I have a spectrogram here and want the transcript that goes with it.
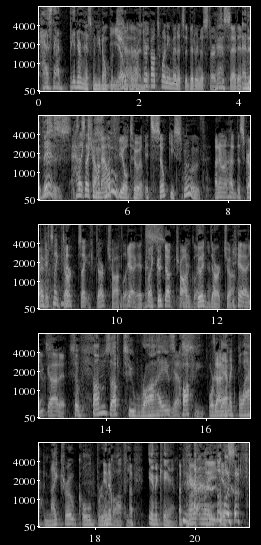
has that bitterness when you don't put Yep. sugar Yeah, in after about 20 minutes, the bitterness starts Yeah. to set in. And Th- this is has like, a chocolate. mouth to it. It's silky smooth. I don't know how to describe it. It's like dark. It's like dark chocolate. Yeah, it's like good dark yeah, chocolate. good dark chocolate. Yeah, you got it. So thumbs up to Rise Yes. Coffee, organic black nitro cold brew In a- coffee a- in a can. Apparently, it's, would've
